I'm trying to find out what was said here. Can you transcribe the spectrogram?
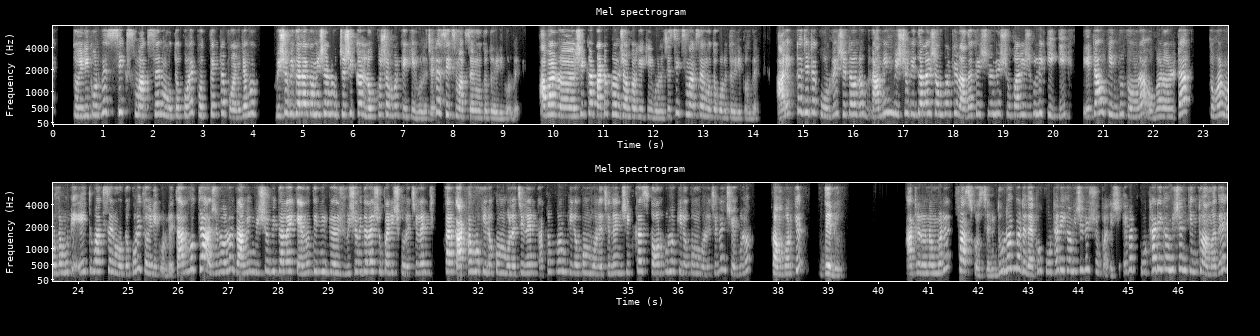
তৈরি করবে সিক্স মার্কসের মতো করে প্রত্যেকটা পয়েন্ট যেমন বিশ্ববিদ্যালয় কমিশন উচ্চশিক্ষার লক্ষ্য সম্পর্কে কি বলেছে? এটা সিক্স মার্কস এর মতো তৈরি করবে। আবার শিক্ষার পাঠ্যক্রম সম্পর্কে কি বলেছে? সিক্স মার্কস এর মতো করে তৈরি করবে। আরেকটা যেটা করবে সেটা হলো গ্রামীণ বিশ্ববিদ্যালয় সম্পর্কে রাধাকৃষ্ণনের সুপারিশগুলি কি কি? এটাও কিন্তু তোমরা ওভারঅলটা তোমার মোটামুটি এইট মার্কস এর মতো করে তৈরি করবে। তার মধ্যে আসবে হলো গ্রামীণ বিশ্ববিদ্যালয় কেন তিনি, বিশ্ববিদ্যালয় সুপারিশ করেছিলেন? তার কাঠামো কীরকম বলেছিলেন, পাঠ্যক্রম কীরকম বলেছিলেন, শিক্ষার স্তরগুলো কীরকম বলেছিলেন, সেগুলো সম্পর্কে দেবে। আঠেরো নম্বরের ফার্স্ট কোশ্চেন দু নম্বরে দেখো কোঠারি কমিশনের সুপারিশ। এবার কোঠারি কমিশন কিন্তু আমাদের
